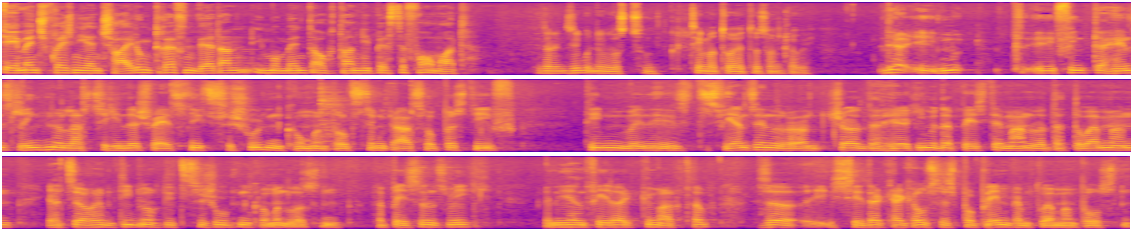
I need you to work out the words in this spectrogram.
dementsprechend die Entscheidung treffen, wer dann im Moment auch dann die beste Form hat. Sie wollten irgendwas zum Thema Torhüter sagen, glaube ich. Ja, ich, ich finde, der Heinz Lindner lässt sich in der Schweiz nichts zu Schulden kommen. Trotzdem Grasshopper Steve Team, wenn ich das Fernsehen anschaue, Herr immer der beste Mann war der Tormann. Er hat sich auch im Team noch nichts zu Schulden kommen lassen. Verbessern Sie mich, wenn ich einen Fehler gemacht habe. Also ich sehe da kein großes Problem beim Tormann-Posten.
